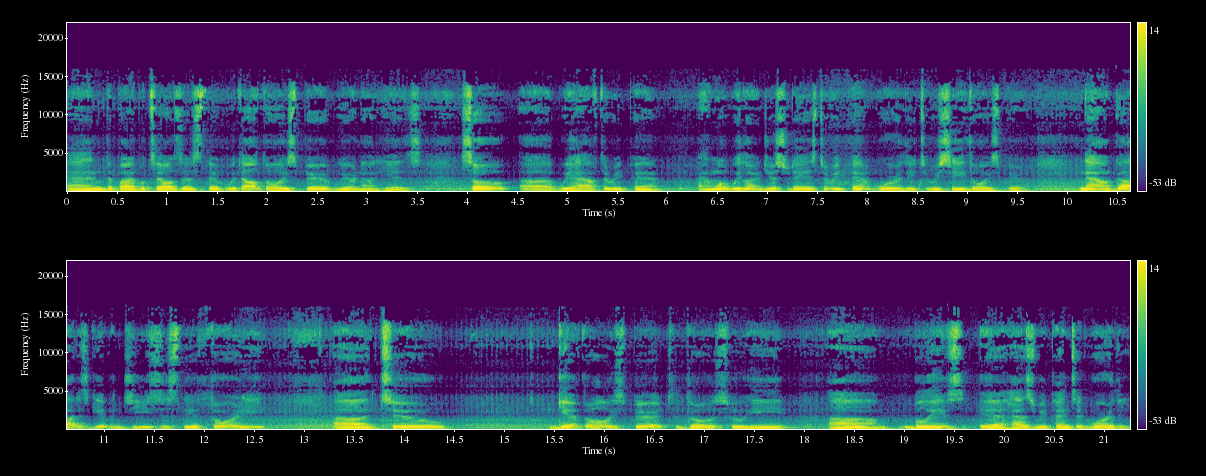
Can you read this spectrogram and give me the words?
and the Bible tells us that without the Holy Spirit, we are not His. So uh, we have to repent. And what we learned yesterday is to repent worthy to receive the Holy Spirit. Now, God has given Jesus the authority uh, to give the Holy Spirit to those who He um, believes uh, has repented worthy.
